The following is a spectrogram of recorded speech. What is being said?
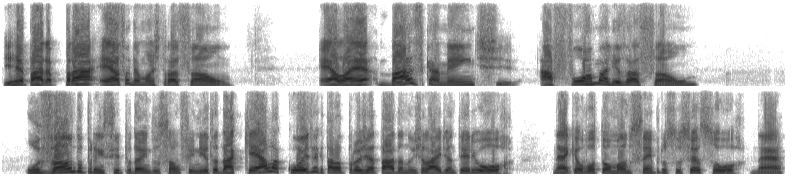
E repara, para essa demonstração, ela é basicamente a formalização, usando o princípio da indução finita, daquela coisa que estava projetada no slide anterior né, que eu vou tomando sempre o sucessor, né?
